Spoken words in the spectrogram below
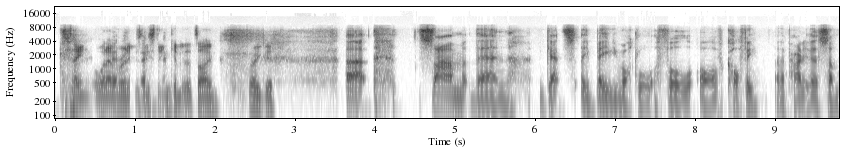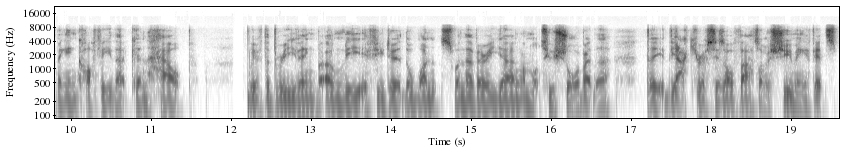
container or whatever it is he's thinking at the time. Very good. Uh, Sam then gets a baby bottle full of coffee, and apparently there's something in coffee that can help with the breathing, but only if you do it the once when they're very young. I'm not too sure about the the the accuracies of that. I'm assuming if it's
